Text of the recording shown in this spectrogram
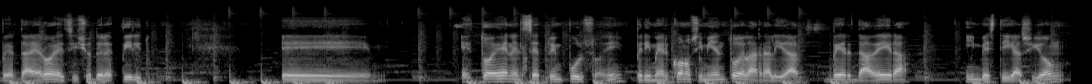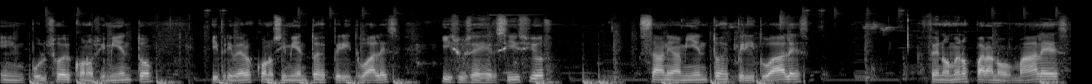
verdaderos ejercicios del espíritu. Eh, esto es en el sexto impulso, primer conocimiento de la realidad verdadera, investigación e impulso del conocimiento y primeros conocimientos espirituales y sus ejercicios, saneamientos espirituales, fenómenos paranormales,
